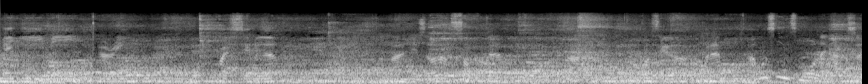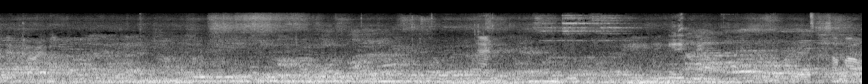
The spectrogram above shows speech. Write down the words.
Maggi mee curry, quite similar, but it's a little softer. Of course, a lot of. I would say it's more like laksa than curry. And eat it with sambal.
